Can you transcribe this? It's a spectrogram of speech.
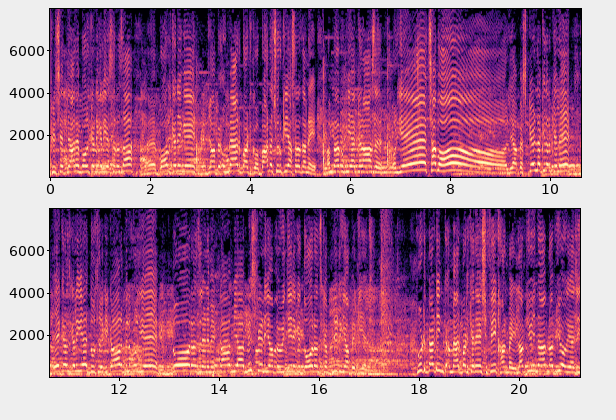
फिर से तैयार है बॉल करने के लिए असर रजा। बॉल करेंगे यहाँ पे उमेर भट्ट को। बारह शुरू किया असर रजा ने। अंपायर किया क्रॉस। और ये अच्छा बॉल यहाँ पे स्केट की तरफ़ खेले। एक रन के लिए, दूसरे की कार। बिल्कुल ये दो रन लेने में कामयाब। मिसफील्ड यहाँ पे हुई थी, लेकिन दो रन कंप्लीट यहाँ पे किए जी। गुड बैटिंग मैर बट कह रहे हैं शफीक खान भाई। लव यू जनाब लव यू हो गया जी।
